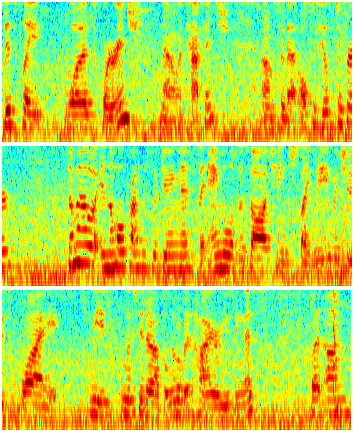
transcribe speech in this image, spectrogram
This plate was quarter inch, now it's half inch, um, so that also feels stiffer. Somehow, in the whole process of doing this, the angle of the saw changed slightly, which is why we've lifted it up a little bit higher using this. But um,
